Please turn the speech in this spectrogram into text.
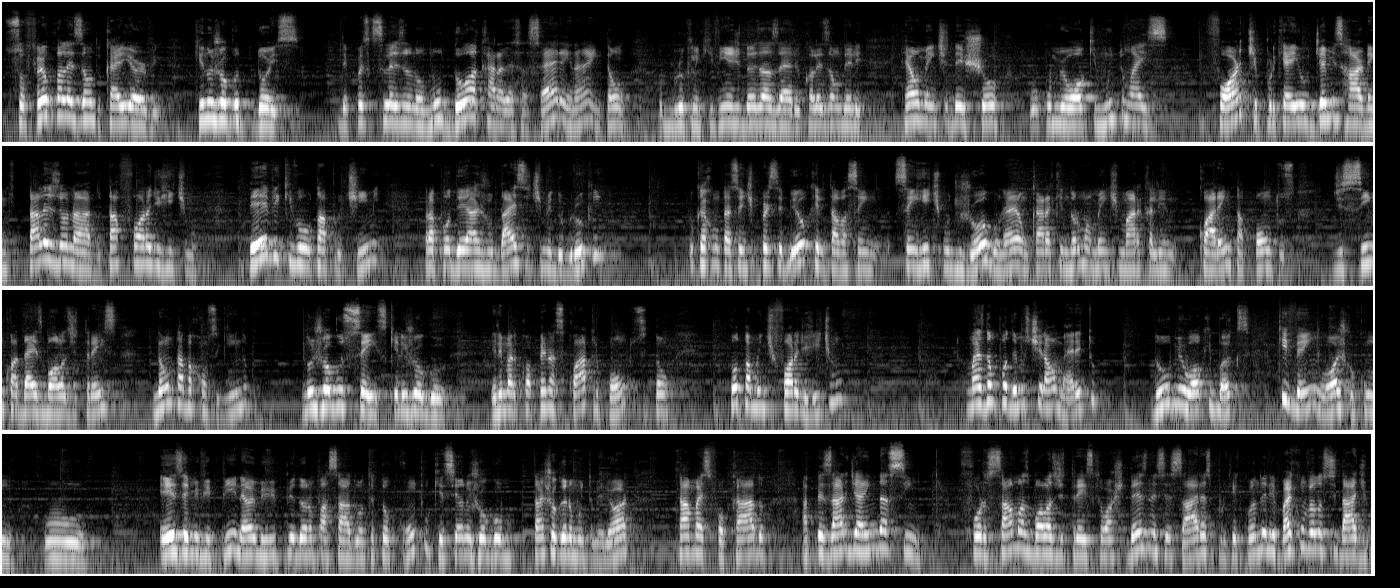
sofreu com a lesão do Kyrie Irving, que no jogo 2 depois que se lesionou, mudou a cara dessa série, né? Então, o Brooklyn que vinha de 2 a 0 e com a lesão dele realmente deixou o, o Milwaukee muito mais forte, porque aí o James Harden, que tá lesionado, tá fora de ritmo, teve que voltar pro time para poder ajudar esse time do Brooklyn. O que acontece, a gente percebeu que ele tava sem, sem ritmo de jogo, né? Um cara que normalmente marca ali 40 pontos de 5 a 10 bolas de 3, não tava conseguindo. No jogo 6 que ele jogou, ele marcou apenas 4 pontos, então totalmente fora de ritmo. Mas não podemos tirar o mérito do Milwaukee Bucks, que vem, lógico, com o ex-MVP, né? O MVP do ano passado, o Antetokounmpo, que esse ano jogou, tá jogando muito melhor, tá mais focado, apesar de ainda assim forçar umas bolas de três que eu acho desnecessárias, porque quando ele vai com velocidade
